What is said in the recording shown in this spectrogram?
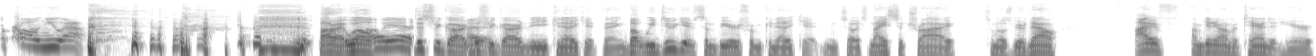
We're calling you out. All right. Well, oh yeah. disregard disregard the Connecticut thing, but we do get some beers from Connecticut, and so it's nice to try some of those beers. Now, I've I'm getting off a tangent here.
